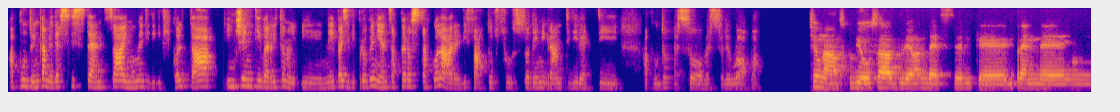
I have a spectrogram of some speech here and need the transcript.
appunto in cambio di assistenza in momenti di difficoltà incentiva il ritorno nei paesi di provenienza per ostacolare di fatto il flusso dei migranti diretti appunto verso, verso l'Europa. C'è una studiosa, Giulia Van Dessel, che riprende in un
